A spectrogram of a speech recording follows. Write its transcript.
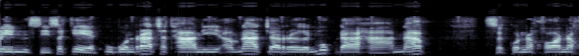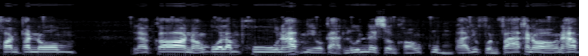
รินทร์ศรีสะเกษอุบลราชธานีอำนาจเจริญมุกดาหารนะครับ สกลนครนครพนม แล้วก็หนองบัวลำพูนะครับ มีโอกาสลุ้นในส่วนของกลุ่มพายุฝนฟ้าขนองนะครับ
